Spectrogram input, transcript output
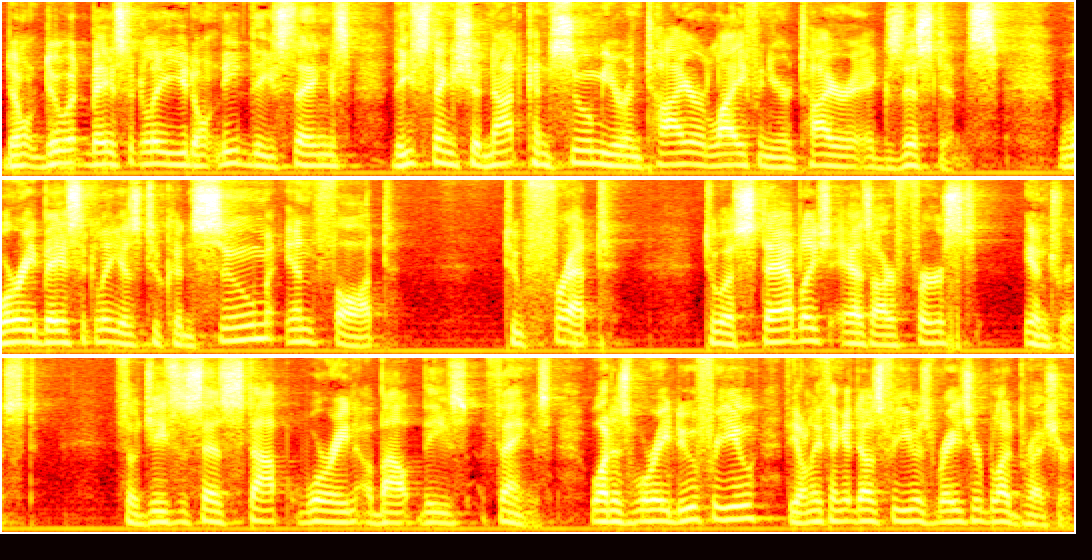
Don't do it, basically. You don't need these things. These things should not consume your entire life and your entire existence. Worry, basically, is to consume in thought, to fret, to establish as our first interest. So Jesus says, stop worrying about these things. What does worry do for you? The only thing it does for you is raise your blood pressure.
